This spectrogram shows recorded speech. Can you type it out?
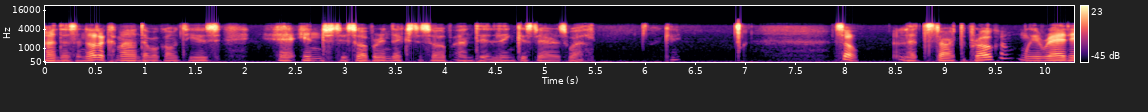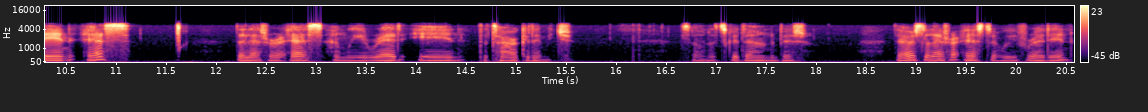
And there's another command that we're going to use uh, int to sub or index to sub and the link is there as well. Okay. So let's start the program. We read in S the letter S and we read in the target image so let's go down a bit. There's the letter S that we've read in.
